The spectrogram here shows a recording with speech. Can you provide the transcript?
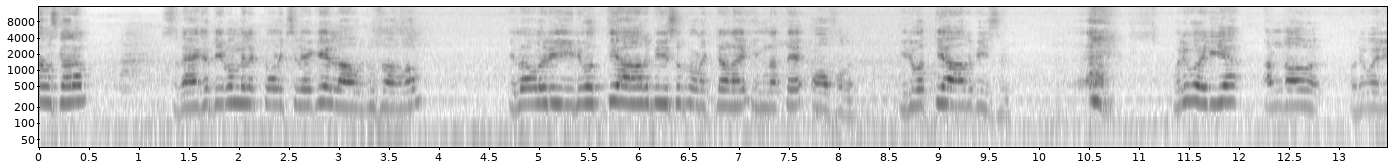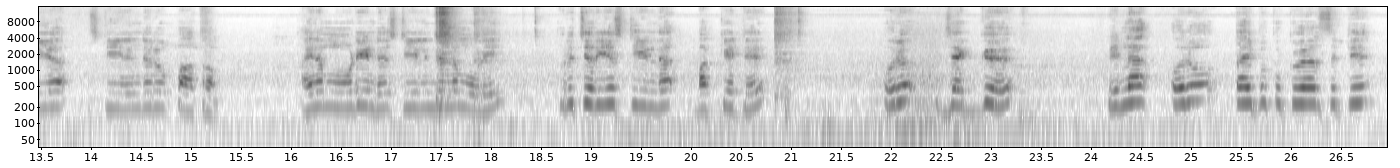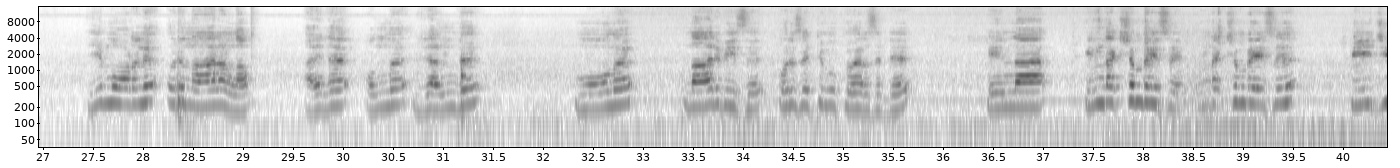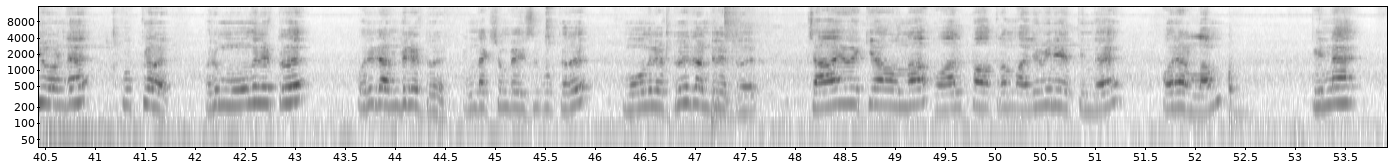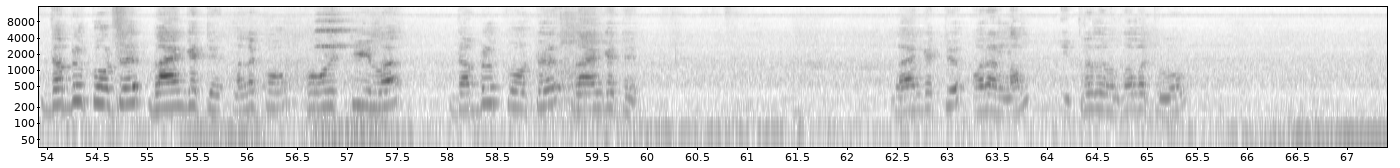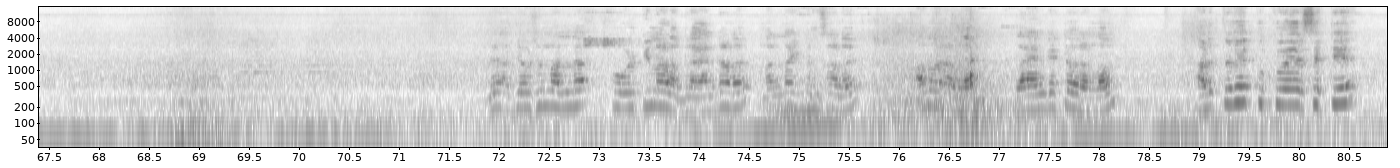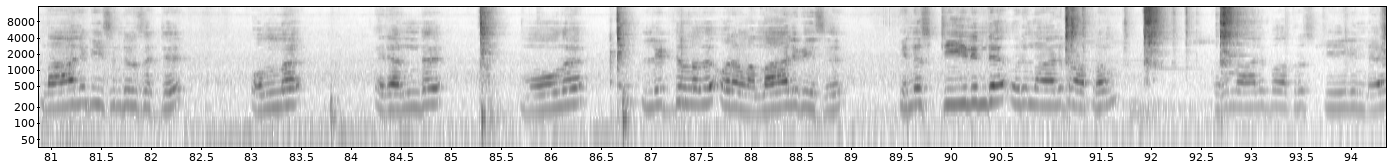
നമസ്കാരം. സ്നേഹദീപം ഇലക്ട്രോണിക്സിലേക്ക് എല്ലാവർക്കും സ്വാഗതം. ഇന്ന് നമ്മളൊരു ഇരുപത്തി ആറ് പീസ് പ്രൊഡക്റ്റാണ് ഇന്നത്തെ ഓഫർ ഇരുപത്തി ആറ് പീസ് ഒരു വലിയ അണ്ടാവ് ഒരു വലിയ സ്റ്റീലിന്റെ ഒരു പാത്രം. അതിന്റെ മൂടിയുണ്ട് സ്റ്റീലിന്റെ തന്നെ മൂടി. ഒരു ചെറിയ സ്റ്റീലിന്റെ ബക്കറ്റ് ഒരു ജഗ് പിന്നെ ഒരു ടൈപ്പ് കുക്ക് വെയർ സെറ്റ് ഈ മോഡൽ ഒരു നാലെണ്ണം. അതിന്റെ ഒന്ന് രണ്ട് മൂന്ന് നാല് പീസ് ഒരു സെറ്റ് കുക്ക് വെയർ സെറ്റ് പിന്നെ induction base induction base P G കൊണ്ട് കുക്കർ ഒരു മൂന്ന് ലിറ്റർ ഒരു രണ്ട് ലിറ്റർ ഇൻഡക്ഷൻ ബേസ് കുക്കർ മൂന്ന് ലിറ്റർ രണ്ട് ലിറ്റർ ചായ വയ്ക്കാവുന്ന വാൽപാത്രം അലുമിനിയത്തിന്റെ ഒരെണ്ണം. പിന്നെ ഡബിൾ കോട്ട് ബ്ലാങ്കറ്റ് നല്ല ക്വാളിറ്റി ഉള്ള ഡബിൾ കോട്ട് ബ്ലാങ്കറ്റ് ബ്ലാങ്കറ്റ് ഒരെണ്ണം ഇത്ര നിർത്താൻ പറ്റുള്ളൂ. ഇത് അത്യാവശ്യം നല്ല ക്വാളിറ്റിയിലാണ് ബ്രാൻഡാണ് നല്ല ഐറ്റംസ് ആണ്. അത് ഒരെണ്ണം ബ്ലാങ്കറ്റ് ഒരെണ്ണം. അടുത്തത് കുക്ക് വെയർ സെറ്റ് നാല് പീസിന്റെ ഒരു സെറ്റ് ഒന്ന് രണ്ട് മൂന്ന് ലിഡ് ഉള്ളത് ഒരെണ്ണം നാല് പീസ് പിന്നെ സ്റ്റീലിന്റെ ഒരു നാല് പാത്രം ഒരു നാല് പാത്രം സ്റ്റീലിന്റെ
